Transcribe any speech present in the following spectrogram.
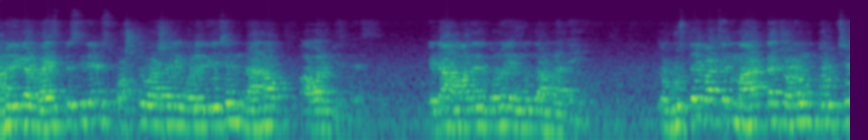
আমেরিকার ভাইস প্রেসিডেন্ট স্পষ্ট ভাষায় বলে দিয়েছেন নান অফ আওয়ার বিজনেস এটা আমাদের কোনো এর মধ্যে আমরা নেই। তো বুঝতেই পারছেন মারটা চরম করছে।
